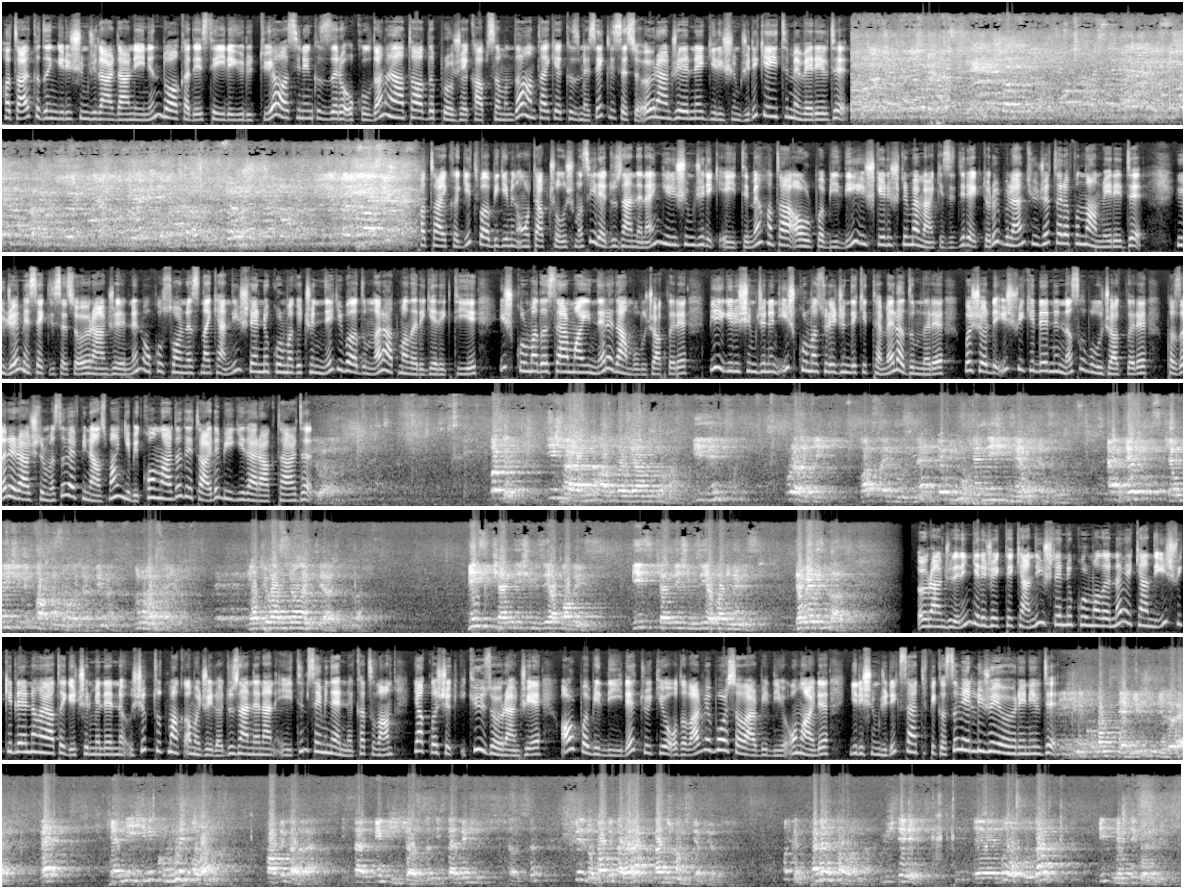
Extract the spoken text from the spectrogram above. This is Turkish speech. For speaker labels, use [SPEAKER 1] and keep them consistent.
[SPEAKER 1] Hatay Kadın Girişimciler Derneği'nin Doğaka desteğiyle yürüttüğü Asi'nin Kızları Okuldan Hayata adlı proje kapsamında Antakya Kız Meslek Lisesi öğrencilerine girişimcilik eğitimi verildi. Hatay Kagit ve Abigim'in ortak çalışması ile düzenlenen girişimcilik eğitimi Hatay Avrupa Birliği İş Geliştirme Merkezi Direktörü Bülent Yüce tarafından verildi. Yüce Meslek Lisesi öğrencilerinin okul sonrasında kendi işlerini kurmak için ne gibi adımlar atmaları gerektiği, iş kurmada sermayeyi nereden bulacakları, bir girişimcinin iş kurma sürecindeki temel adımları, başarılı iş fikirlerini nasıl bulacakları, pazar araştırması ve finansman gibi konularda detaylı bilgiler aktardı.
[SPEAKER 2] Bakın, iş hayatına atılacağımız zaman bizim buradaki varsayımımız ne? Hepimiz kendi işimizi yapacağız. Herkes kendi işinin patronu olacak değil mi? Bunu varsayıyoruz. Motivasyona ihtiyacımız var. Biz kendi işimizi yapmalıyız. Biz kendi işimizi yapabiliriz. Demeniz lazım.
[SPEAKER 1] Öğrencilerin gelecekte kendi işlerini kurmalarına ve kendi iş fikirlerini hayata geçirmelerine ışık tutmak amacıyla düzenlenen eğitim seminerine katılan yaklaşık 200 öğrenciye Avrupa Birliği ile Türkiye Odalar ve Borsalar Birliği onaylı girişimcilik sertifikası verileceği öğrenildi.
[SPEAKER 2] İşini kurmak isteyen girişimcilere ve kendi işini kurmuş olan fabrikalara, ister bir kişi çalışsın, ister 500 kişi çalışsın, biz bu fabrikalara danışmanlık yapıyoruz. Bakın temel kavramlar, müşteri, e, bu okulda bir meslek öğreniyoruz.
